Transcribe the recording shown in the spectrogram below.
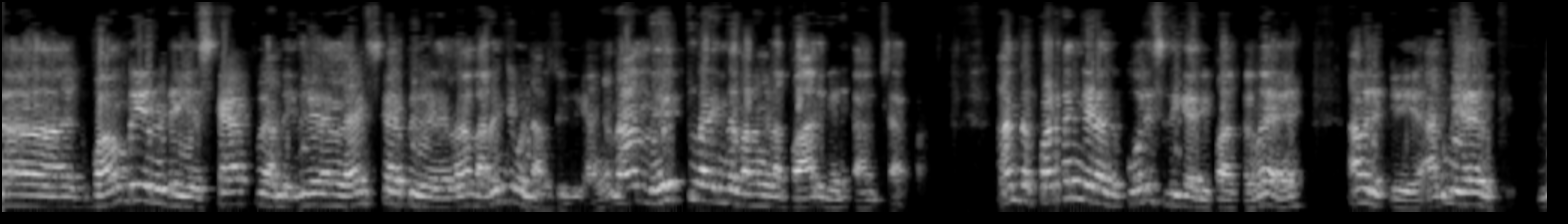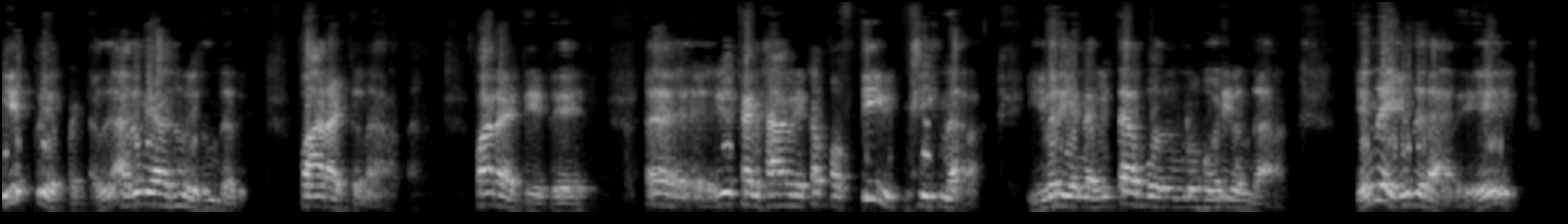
நான் பாம்பேனுடைய ஸ்கேப் அந்த இதுகளெல்லாம் லேண்ட்ஸ்கேப் எல்லாம் வரைஞ்சு கொண்டு வர சொல்லியிருக்காங்க. நான் நேற்று வரைந்த படங்களை பாருங்கன்னு காமிச்சாப்பா அந்த படங்கள் அந்த போலீஸ் அதிகாரி பார்க்கவன் அவருக்கு அருமையா இருக்கு. வியப்பு ஏற்பட்டது அருமையாகவும் இருந்தது. பாராட்டுனாராம். பாராட்டிட்டு you can have a cup of tea விட்னாராம் இவர் என்ன விட்டா போதும்னு ஓடி வந்தாராம். என்ன எழுதுறாரு?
